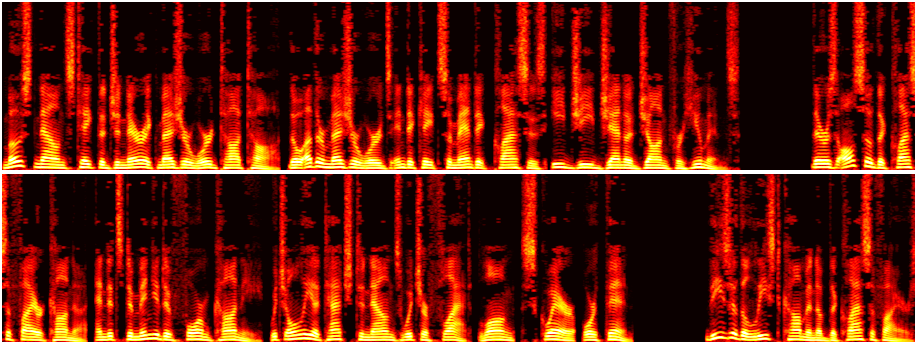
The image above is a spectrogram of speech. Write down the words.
Most nouns take the generic measure word ta-ta, though other measure words indicate semantic classes e.g. jana john for humans. There is also the classifier kana, and its diminutive form kani, which only attach to nouns which are flat, long, square, or thin. These are the least common of the classifiers.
